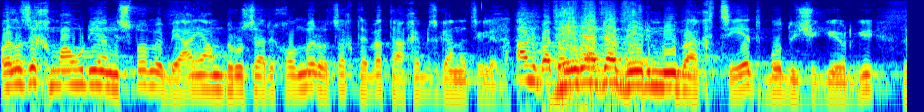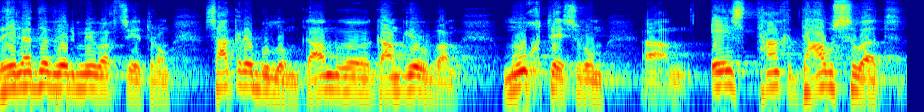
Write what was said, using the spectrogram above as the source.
ყველაზე ხმაურიანი სტომები აი ამ დროს არის ხოლმე როცა ხდება თანხების განაწილება. ვერა და ვერ მივახციეთ, ბოდიში გიორგი, ვერა და ვერ მივახციეთ რომ საკრებულომ გამგეობამ მოხდეს რომ ეს თანხ დავსვათ და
